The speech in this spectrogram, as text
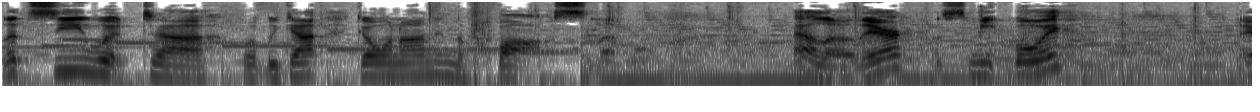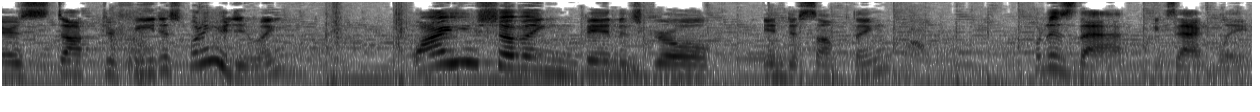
Let's see what uh, what we got going on in the boss level. Hello there, this Meat Boy. There's Dr. Fetus. What are you doing? Why are you shoving Bandage Girl into something? What is that, exactly?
